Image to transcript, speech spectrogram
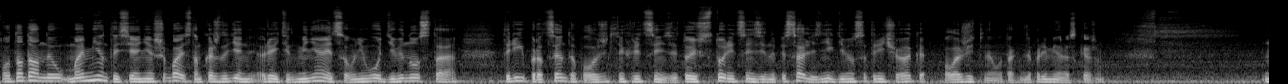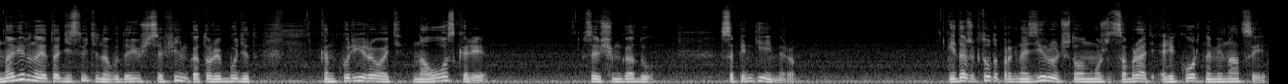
Вот на данный момент, если я не ошибаюсь, там каждый день рейтинг меняется, у него 93% положительных рецензий. То есть 100 рецензий написали, из них 93 человека положительно, вот так для примера скажем. Наверное, это действительно выдающийся фильм, который будет конкурировать на Оскаре в следующем году с Оппенгеймером. И даже кто-то прогнозирует, что он может собрать рекорд номинаций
